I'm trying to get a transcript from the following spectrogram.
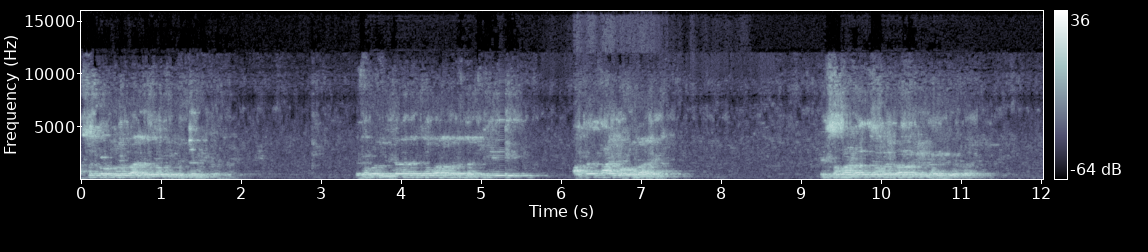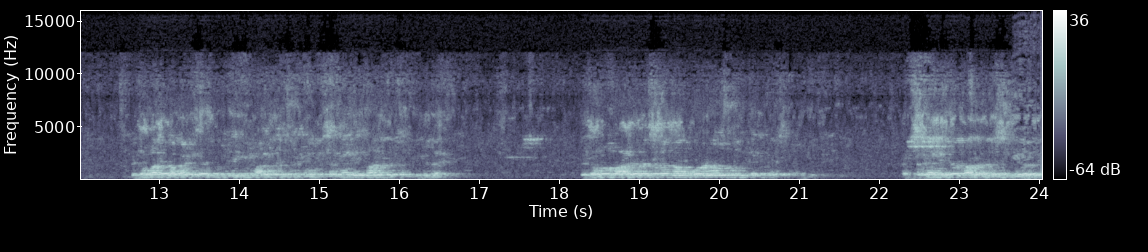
असं करून राज्याचा विभाजन करतात. त्याच्यामुळे विद्यार्थ्यांच्या मनामध्ये नक्की आता काय भावना आहे हे समाजात समाजाला कार्य आहे. त्याच्यामुळे बघायचं म्हणजे मार्गदर्शन केलं सगळ्यांनीच मार्गदर्शन केलेलं आहे. त्याच्यामुळे मार्गदर्शनाचा ओव्हरलोड होऊन आणि सगळ्यांनी जर मार्गदर्शन केलं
